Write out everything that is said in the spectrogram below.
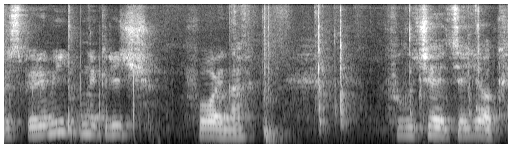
Безперебійник річ файна. Получається як?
